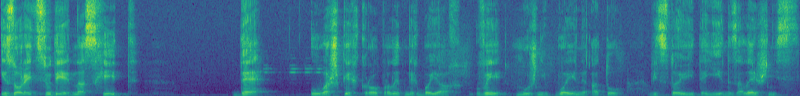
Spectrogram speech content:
і зорить сюди на схід, де у важких кровопролитних боях ви, мужні воїни АТО, відстоюєте її незалежність,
